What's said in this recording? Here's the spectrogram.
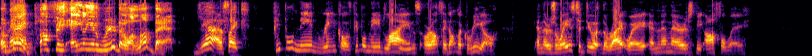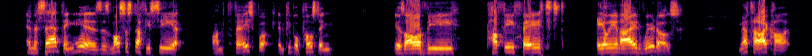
then, puffy alien weirdo. I love that. Yeah, it's like people need wrinkles, people need lines, or else they don't look real. And there's ways to do it the right way, and then there's the awful way. And the sad thing is, is most of the stuff you see on Facebook and people posting is all of the puffy-faced, alien-eyed weirdos. And that's how I call it.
